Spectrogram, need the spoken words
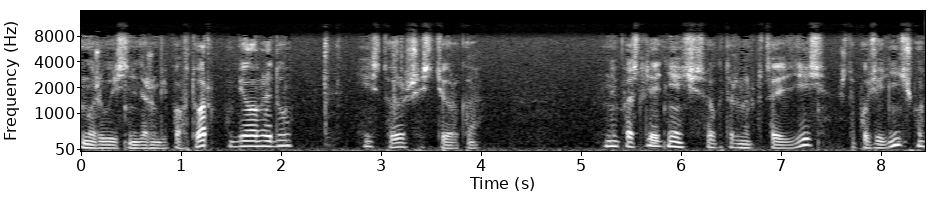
И мы же выяснили, должен быть повтор в белом ряду. Есть тоже шестерка. Ну и последнее число, которое нужно поставить здесь, чтобы получить единичку,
